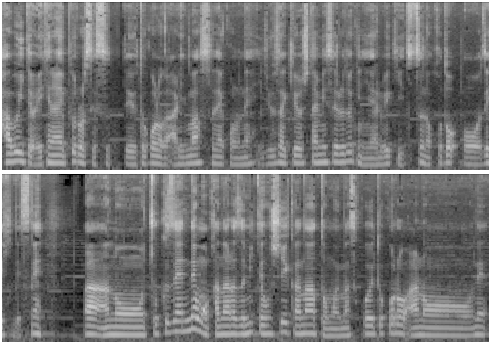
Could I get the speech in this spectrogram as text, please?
省いてはいけないプロセスっていうところがありますね。このね、移住先を下見するときにやるべき5つのことをぜひですね、まあ、あの、直前でも必ず見てほしいかなと思います。こういうところ、あのね、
